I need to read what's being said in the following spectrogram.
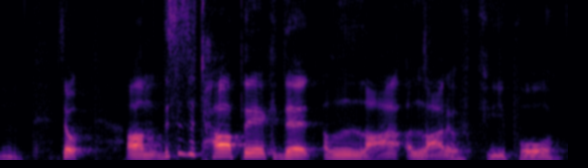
Mm. So, um, this is a topic that a lot, a lot of people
